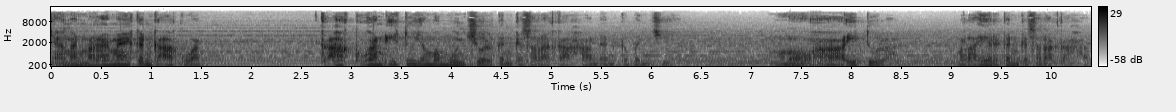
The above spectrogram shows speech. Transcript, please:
Jangan meremehkan keakuan. Keakuan itu yang memunculkan keserakahan dan kebencian. Moha itulah melahirkan keserakahan.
